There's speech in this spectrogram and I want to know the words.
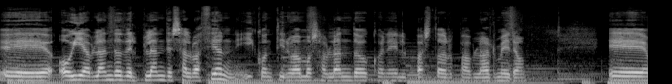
Eh, hoy hablando del plan de salvación y continuamos hablando con el pastor Pablo Armero. Eh,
